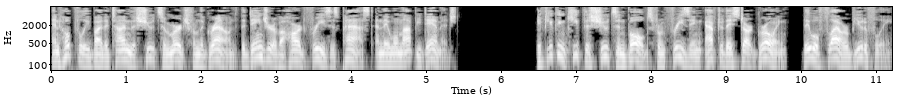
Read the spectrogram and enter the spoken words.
and hopefully by the time the shoots emerge from the ground, the danger of a hard freeze is past and they will not be damaged. If you can keep the shoots and bulbs from freezing after they start growing, they will flower beautifully.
